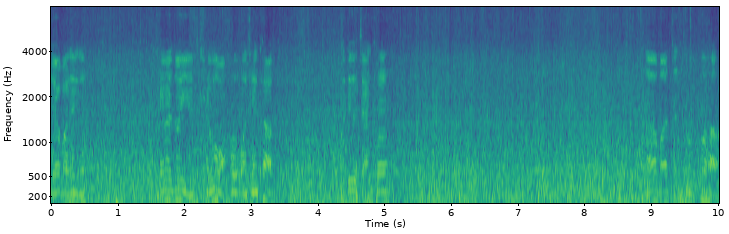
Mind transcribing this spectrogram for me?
只要把那个前排座椅全部往后往前靠，把这个展开，然后把枕头铺好。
